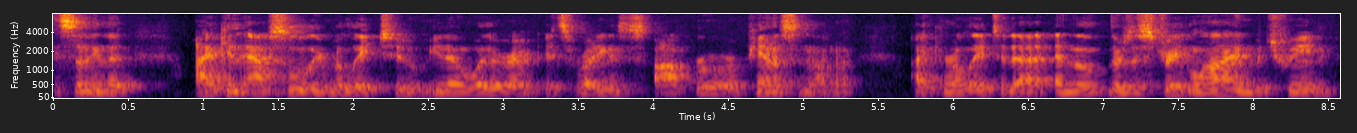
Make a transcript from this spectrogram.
is something that I can absolutely relate to. You know, whether it's writing this opera or a piano sonata, I can relate to that. And the, there's a straight line between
